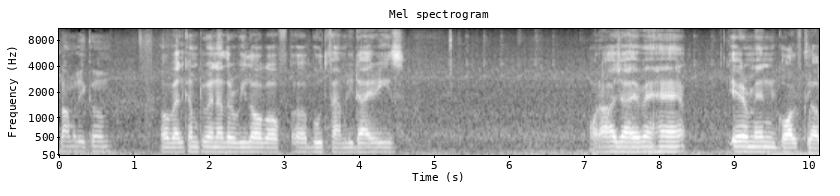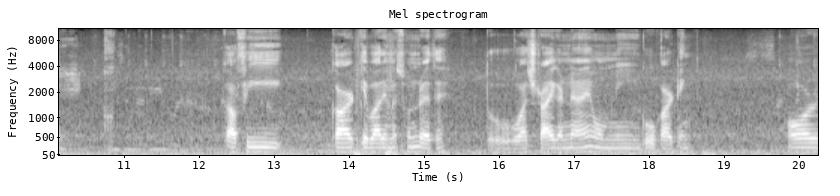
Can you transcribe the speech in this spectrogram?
वालेकुम और welcome to another vlog of Booth family diaries और आज आए हुए हैं एयरमैन गोल्फ क्लब काफ़ी कार्ट के बारे में सुन रहे थे तो आज ट्राई करने आए ओमनी गो कार्टिंग और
